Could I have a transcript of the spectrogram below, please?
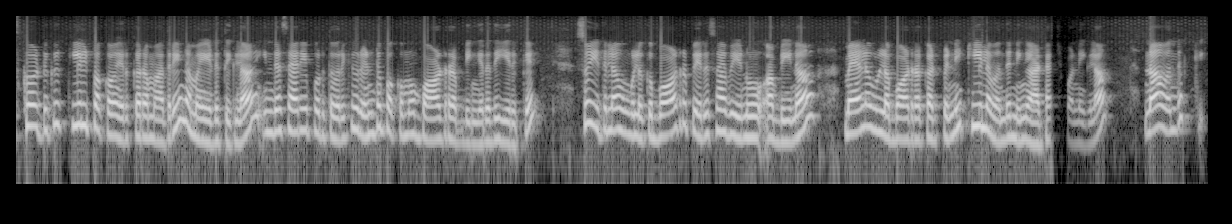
ஸ்கர்ட்டுக்கு கீழ்ப்பக்கம் இருக்கிற மாதிரி நம்ம எடுத்துக்கலாம். இந்த சேரீயை பொறுத்த வரைக்கும் ரெண்டு பக்கமும் பார்டர் அப்படிங்கிறது இருக்குது ஸோ இதில் உங்களுக்கு பார்டர் பெருசாக வேணும் அப்படின்னா மேலே உள்ள பார்டரை கட் பண்ணி கீழே வந்து நீங்கள் அட்டாச் பண்ணிக்கலாம். நான் வந்து கி-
